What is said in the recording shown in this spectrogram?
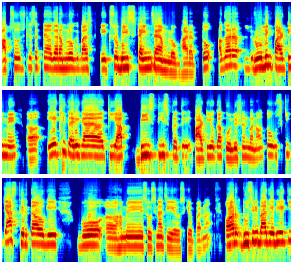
आप सोच ले सकते हैं अगर हम लोगों के पास 120 टाइम्स है हम लोग भारत तो अगर रूलिंग पार्टी में एक ही तरीका है कि आप 20-30 पार्टियों का कोलिशन बनाओ तो उसकी क्या स्थिरता होगी? वो हमें सोचना चाहिए उसके ऊपर ना। और दूसरी बात ये भी है कि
